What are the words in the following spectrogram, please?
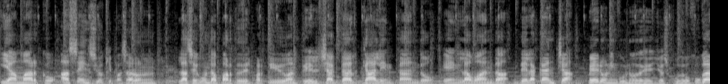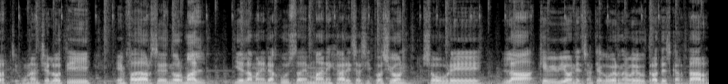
y a Marco Asensio, que pasaron la segunda parte del partido ante el Shakhtar calentando en la banda de la cancha, pero ninguno de ellos pudo jugar. Según Ancelotti, enfadarse es normal y es la manera justa de manejar esa situación. Sobre la que vivió en el Santiago Bernabéu tras descartar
